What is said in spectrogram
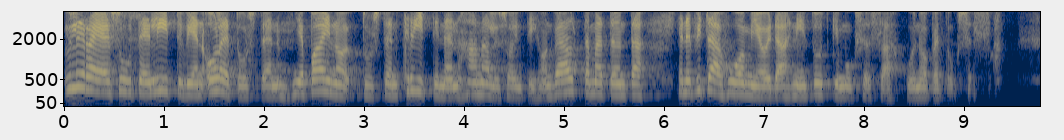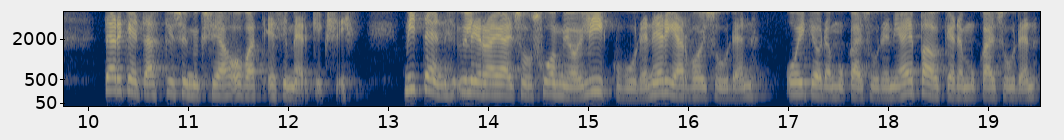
Ylirajaisuuteen liittyvien oletusten ja painotusten kriittinen analysointi on välttämätöntä ja ne pitää huomioida niin tutkimuksessa kuin opetuksessa. Tärkeitä kysymyksiä ovat esimerkiksi, miten ylirajaisuus huomioi liikkuvuuden, eriarvoisuuden, oikeudenmukaisuuden ja epäoikeudenmukaisuuden,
